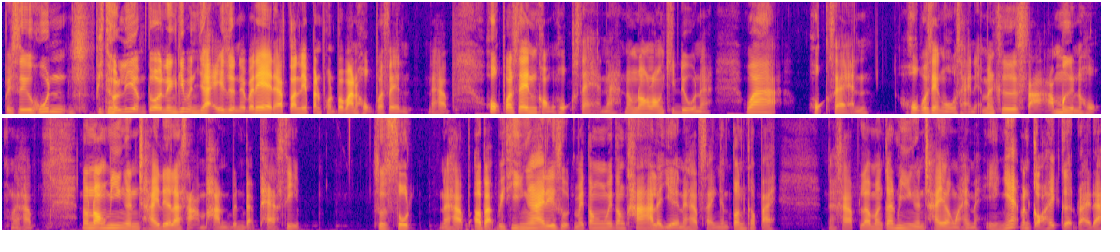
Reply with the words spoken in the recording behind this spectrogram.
ไปซื้อหุ้นปิโตรเลียมตัวหนึ่งที่มันใหญ่ที่สุดในประเทศครับตอนนี้ปันผลประมาณ6%นต์นะครับ6%ของ6 0แสนนะน้องๆลองคิดดูนะว่า6 0แสน6%ของ6แสนเนี่ยมันคือ36,000นหกนะครับน้องๆมีเงินใช้เดือนละ3,000เป็นแบบแพสซีฟสุดๆนะครับเอาแบบวิธีง่ายที่สุดไม่ต้องไม่ต้องค่าอะไรเยอะนะครับ ใส่เงินต้นเข้าไปนะครับแล้วมันก็มีเงินใช้ออกมาเห็นไหมอย่างเงี้ยมันก่อให้เกิดรายได้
